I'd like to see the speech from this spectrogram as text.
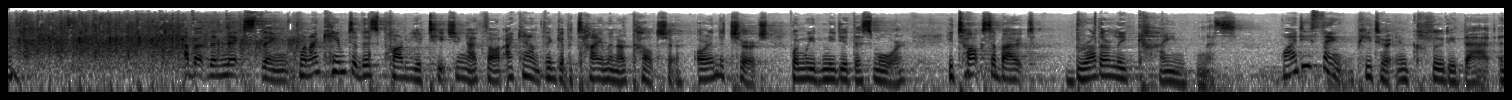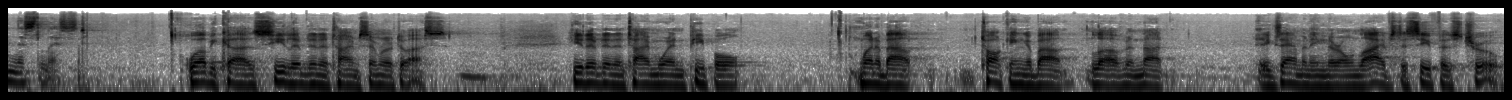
about the next thing, when I came to this part of your teaching, I thought, I can't think of a time in our culture or in the church when we've needed this more. He talks about brotherly kindness. Why do you think Peter included that in this list? Well, because he lived in a time similar to us. He lived in a time when people went about talking about love and not examining their own lives to see if it's true.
